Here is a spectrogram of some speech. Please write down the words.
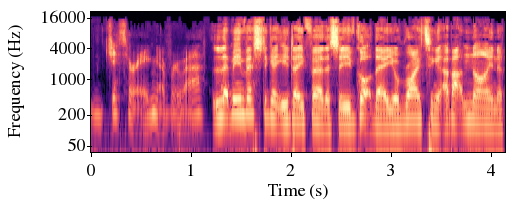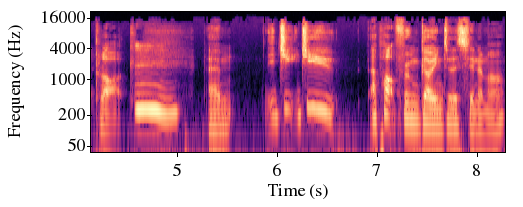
jittering everywhere. Let me investigate your day further. So you've got there. You're writing at about nine o'clock. Mm. Um, do, you- do you, apart from going to the cinema,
